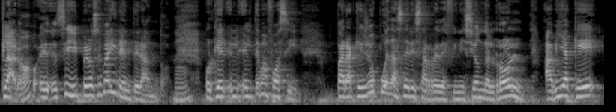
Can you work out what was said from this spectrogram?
Claro, eh, eh, sí, pero se va a ir enterando. Porque el tema fue así para que yo pueda hacer esa redefinición del rol, había que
